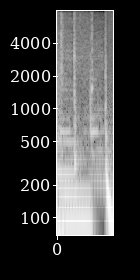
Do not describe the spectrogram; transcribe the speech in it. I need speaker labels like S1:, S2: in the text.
S1: future.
